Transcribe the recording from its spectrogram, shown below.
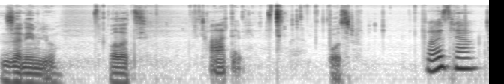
Zanimljivo. Hvala ti. Hvala tebi. Pozdrav. Pozdrav.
